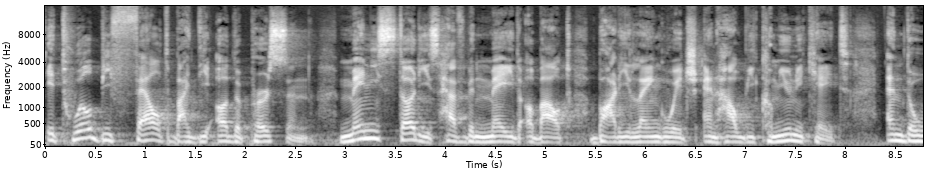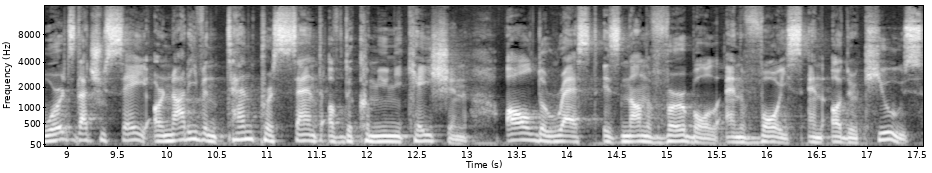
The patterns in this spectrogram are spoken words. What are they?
it will be felt by the other person. Many studies have been made about body language and how we communicate. And the words that you say are not even 10% of the communication. All the rest is nonverbal and voice and other cues.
